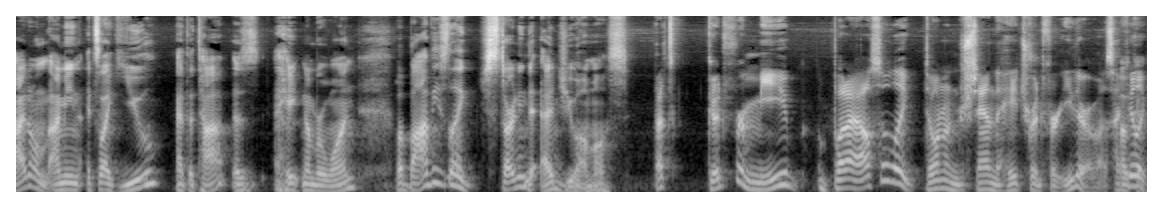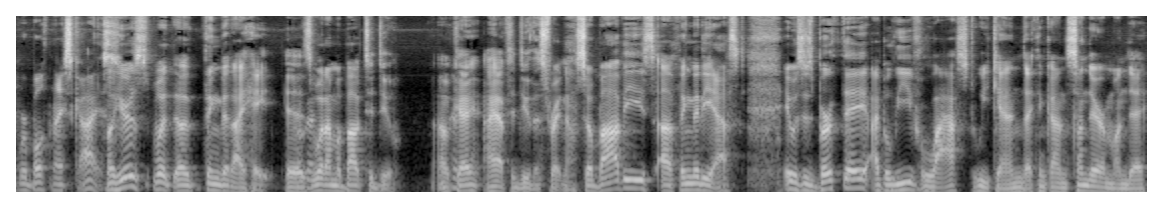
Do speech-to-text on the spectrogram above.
I don't. I mean, it's like you at the top is hate number one, but Bobby's like starting to edge you almost. That's good for me, but I also like don't understand the hatred for either of us. I feel like we're both nice guys. Well, here's what the thing that I hate is what I'm about to do. Okay? I have to do this right now. So Bobby's uh, thing that he asked, it was his birthday, I believe, last weekend. I think on Sunday or Monday,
